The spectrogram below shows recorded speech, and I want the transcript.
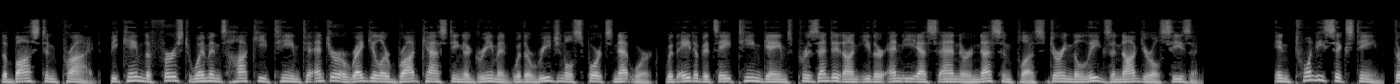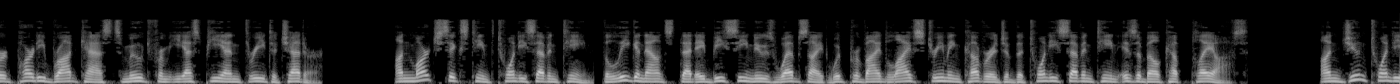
the Boston Pride, became the first women's hockey team to enter a regular broadcasting agreement with a regional sports network, with eight of its 18 games presented on either NESN or NESN Plus during the league's inaugural season. In 2016, third-party broadcasts moved from ESPN3 to Cheddar. On March 16, 2017, the league announced that ABC News website would provide live streaming coverage of the 2017 Isabel Cup playoffs. On June 20,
